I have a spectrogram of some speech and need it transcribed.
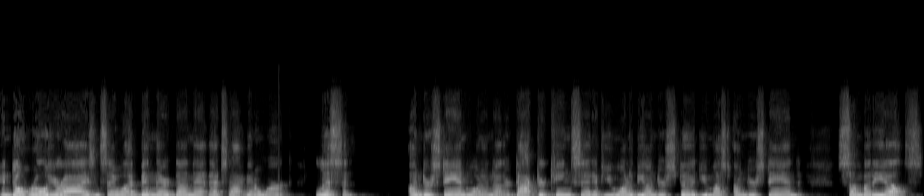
And don't roll your eyes and say well i've been there done that. That's not going to work. Listen understand one another. Dr king said if you want to be understood you must understand somebody else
